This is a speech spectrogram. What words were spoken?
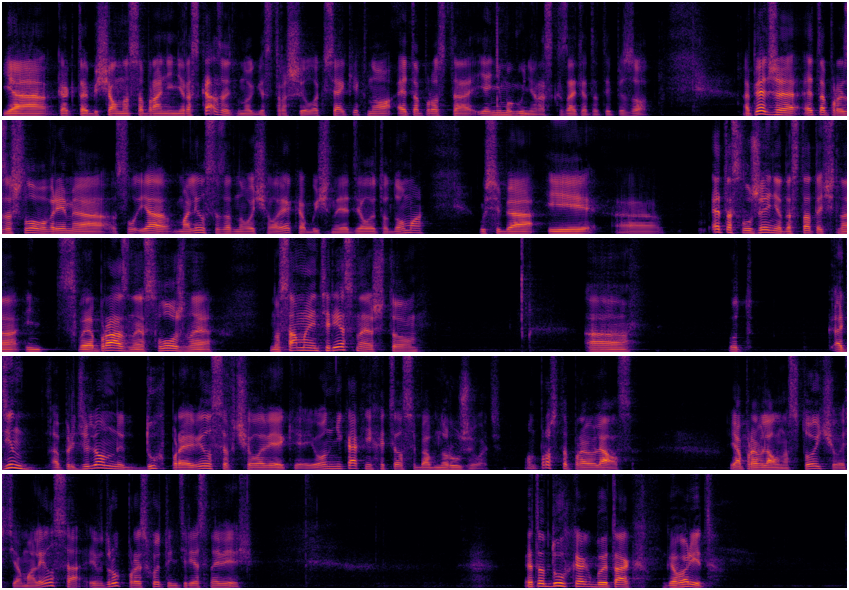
Я как-то обещал на собрании не рассказывать многих страшилок всяких, но это просто, я не могу не рассказать этот эпизод. Опять же, это произошло во время, я молился за одного человека, обычно я делаю это дома у себя, и э, это служение достаточно своеобразное, сложное, но самое интересное, что э, вот один определенный дух проявился в человеке, и он никак не хотел себя обнаруживать. Он просто проявлялся. Я проявлял настойчивость, я молился, и вдруг происходит интересная вещь. Этот дух как бы так говорит,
